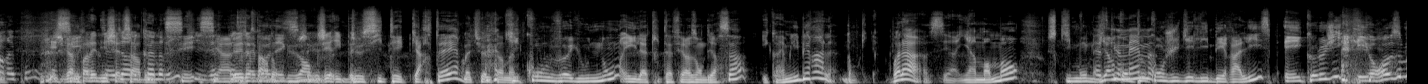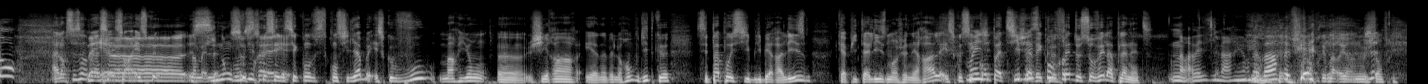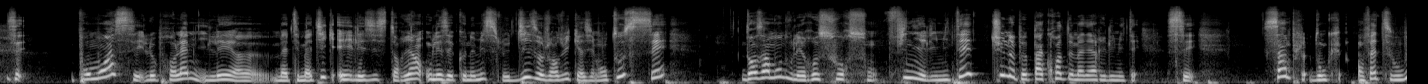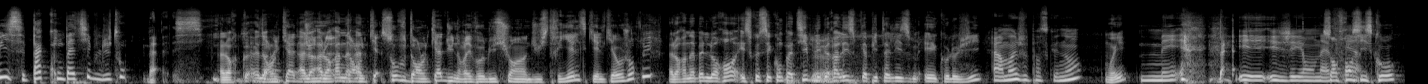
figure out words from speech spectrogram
Et je vais reparler de Michel Sardou. C'est un très bon exemple de citer Carter, qui qu'on le veuille ou non, et il a tout à fait raison de dire ça, est quand même libéral. Donc voilà, c'est- il y a un moment, ce qui montre bien qu'on même- peut conjuguer libéralisme et écologie, et heureusement. Alors c'est ça, Mais, mais c'est ça. Est-ce que- non, mais sinon, vous ce que c'est- c'est con- c'est conciliable. Est-ce que vous, Marion euh, Girard et Annabelle Laurent, vous dites que c'est pas possible libéralisme, capitalisme en général? Est-ce que c'est Moi, compatible avec le fait de sauver la planète? Non, vas-y Marion d'abord. Je t'en prie, Marion, je t'en prie. C'est- Pour moi, c'est le problème, il est euh, mathématique et les historiens ou les économistes le disent aujourd'hui quasiment tous. C'est dans un monde où les ressources sont finies et limitées, tu ne peux pas croître de manière illimitée. C'est simple. Donc, en fait, oui, c'est pas compatible du tout. Bah, si. Alors, dans alors- le cadre alors- d'une- alors, Anna- dans le ca- sauf dans le cas d'une révolution industrielle, ce qui est le cas aujourd'hui. Alors Annabelle Laurent, est-ce que c'est compatible Euh. libéralisme, capitalisme et écologie? Alors moi je pense que non, Oui. mais et, et j'ai on a San fait- Francisco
